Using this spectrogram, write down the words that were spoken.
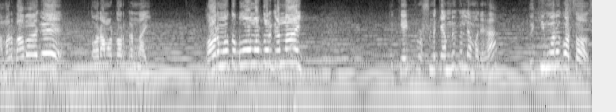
আমার বাবা আগে, তোর আমার দরকার নাই। তোর মতো বউ আমার দরকার নাই। তুই কি এই প্রশ্ন কেমনে করলি আমারে হ্যাঁ? তুই কি মনে করছস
